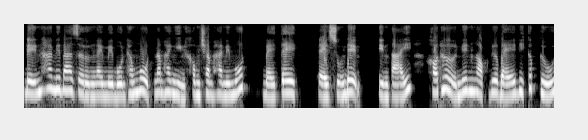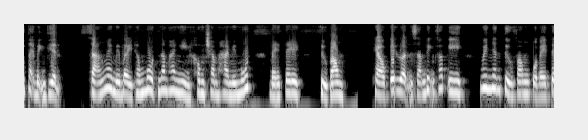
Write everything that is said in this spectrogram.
Đến 23 giờ ngày 14 tháng 1 năm 2021, bé T té xuống đệm, tím tái, khó thở nên Ngọc đưa bé đi cấp cứu tại bệnh viện. Sáng ngày 17 tháng 1 năm 2021, bé T tử vong. Theo kết luận giám định pháp y, nguyên nhân tử vong của bé T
